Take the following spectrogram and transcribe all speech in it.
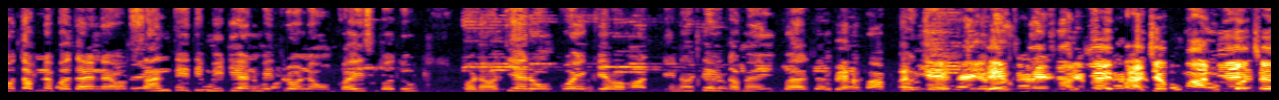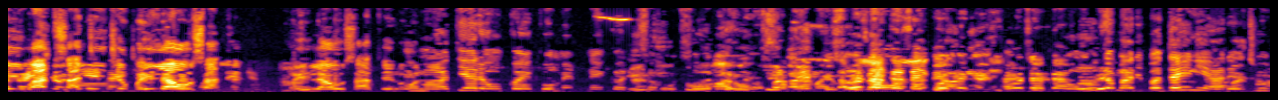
હું તમને બધાને શાંતિથી મીડિયા મિત્રોને હું કહીશ બધું. પણ અત્યારે હું કોઈ કહેવા માંગતી નથી. તમે એ બદલ માફ કરજો. ભાજપમાં અન્યાય છે વાત સાચી છે, મહિલાઓ સાથે. મહિલાઓ સાથેનો અત્યારે હું કઈ કોમેન્ટ નહીં કરી શકું. છે. હું તમારી હારે છું.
